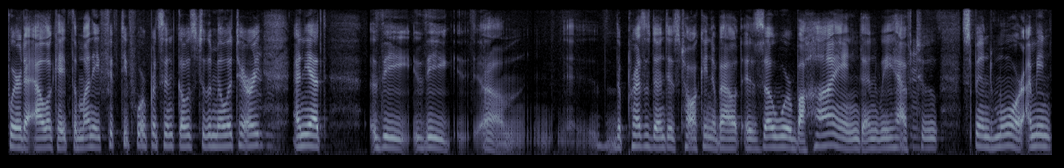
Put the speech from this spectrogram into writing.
where to allocate the money. 54% goes to the military, mm-hmm. and yet the the um, the president is talking about as though we're behind and we have mm-hmm. to spend more. I mean,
